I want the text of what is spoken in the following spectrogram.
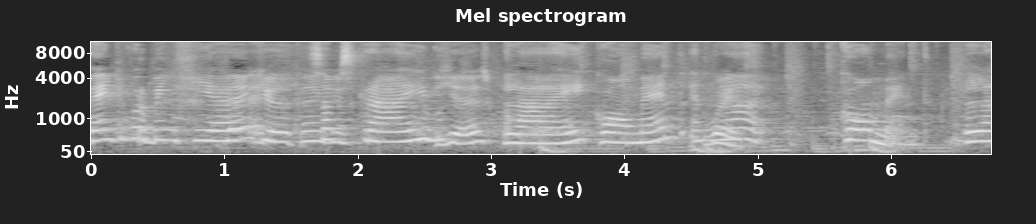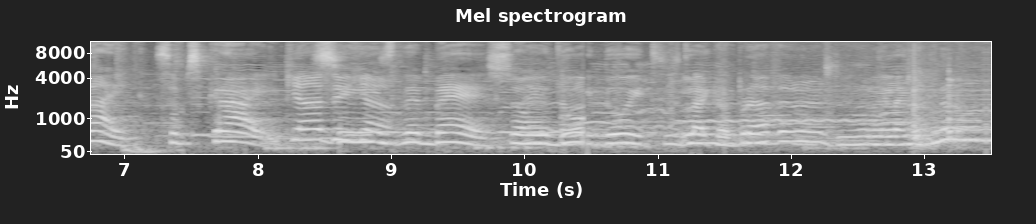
Thank you for being here. Thank you, thank you. Subscribe. Yes. Like, comment, and Wait. like. Comment, like, subscribe. Yeah, She yeah. is the best. So do it, do it. She's Like a doing it. brother. Like a brother.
